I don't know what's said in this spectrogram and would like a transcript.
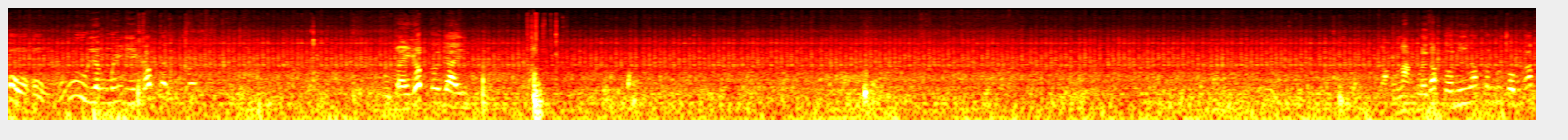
โอ้โหยังมีอีกครับท่านผู้ชม ตัวใหญ่ครับตัวใหญ่อย่างหนักเลยครับตัวนี้ครับท่านผู้ชมครับ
